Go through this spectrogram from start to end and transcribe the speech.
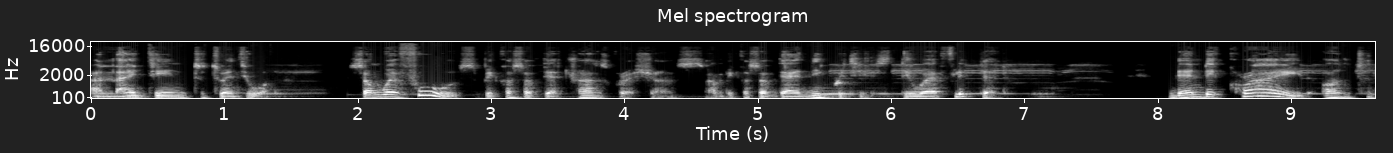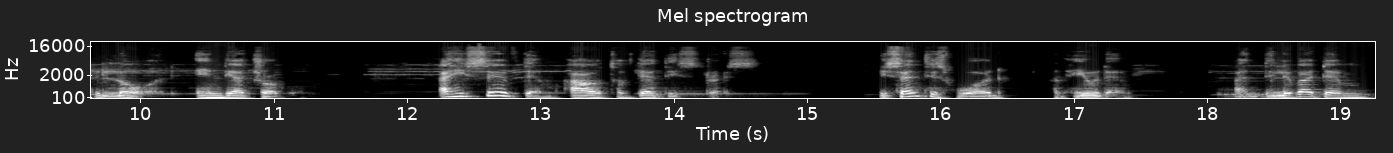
and 19 to 21. Some were fools because of their transgressions and because of their iniquities, they were afflicted. Then they cried unto the Lord in their trouble, and he saved them out of their distress. He sent his word and healed them, and delivered them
